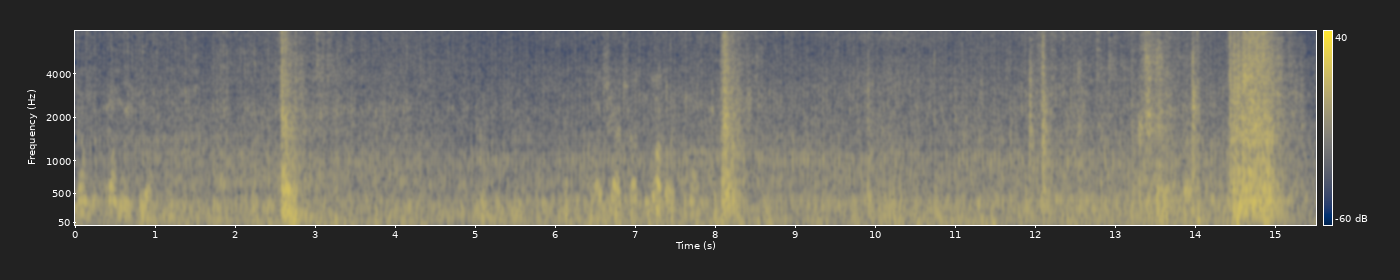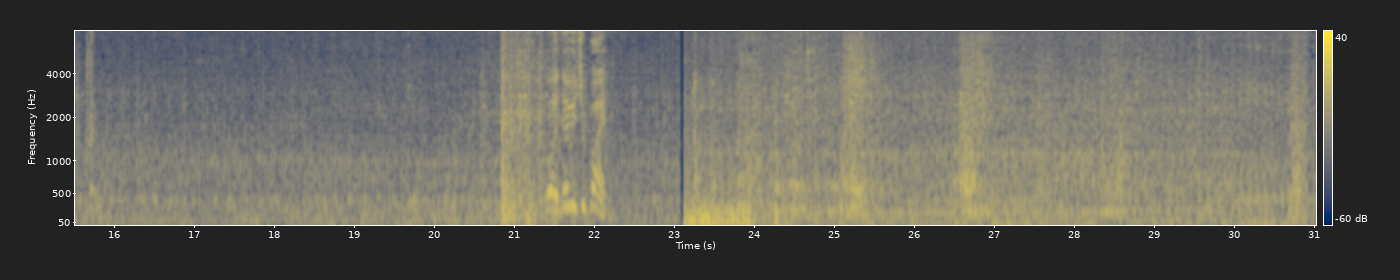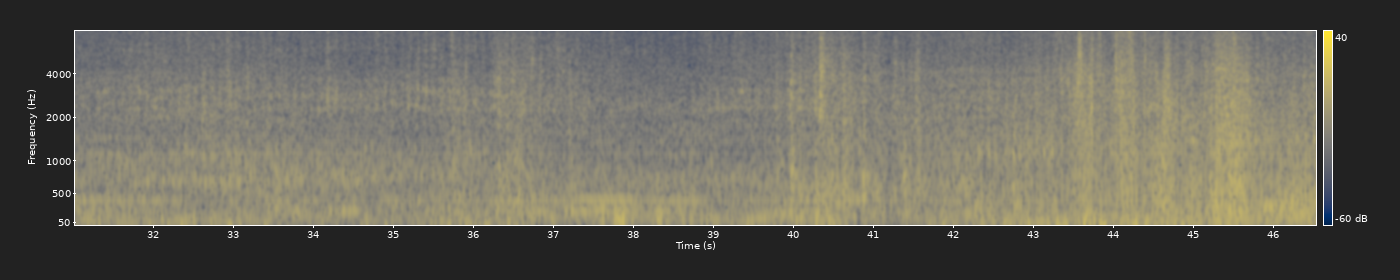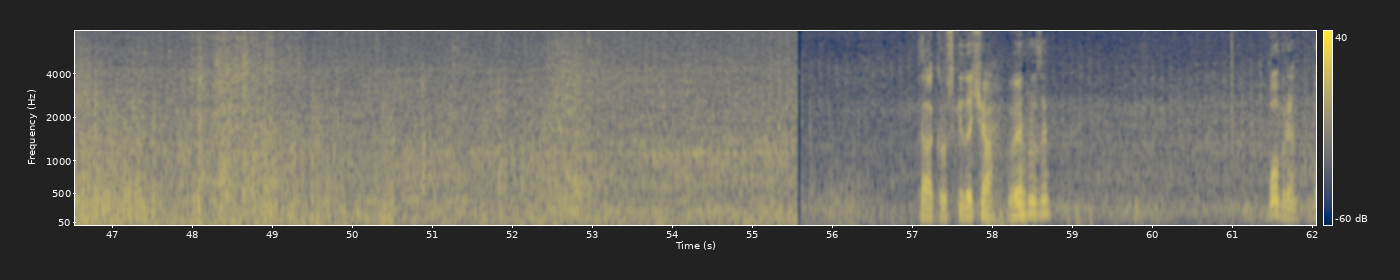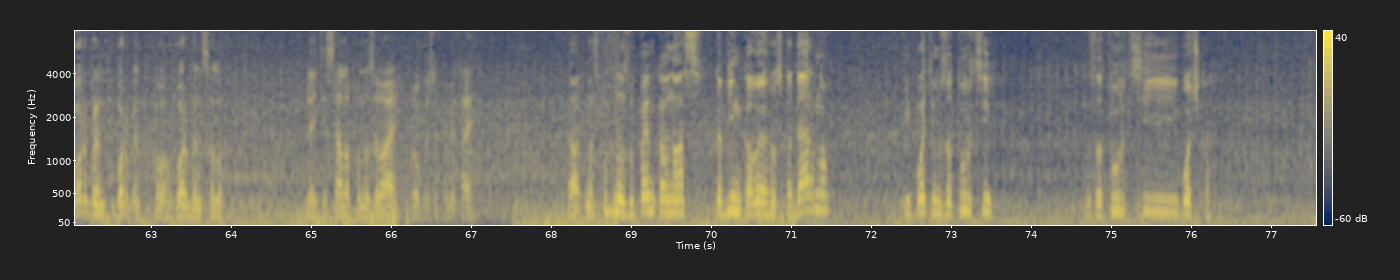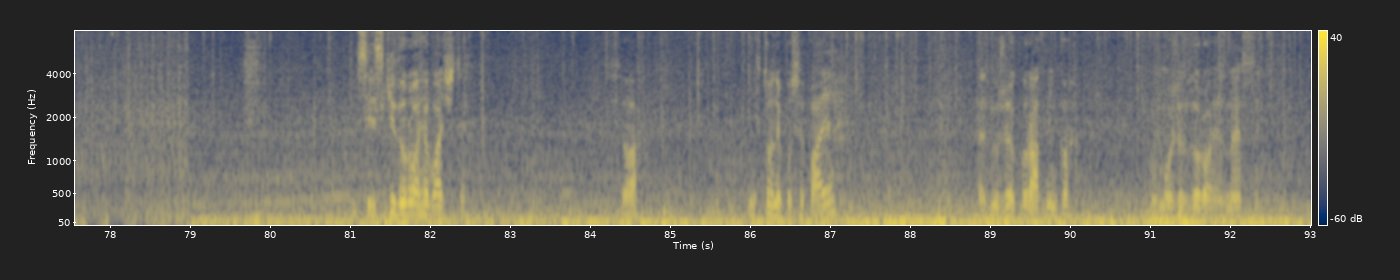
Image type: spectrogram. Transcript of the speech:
прямо і туди. Давай ще, ще давай, туди. Ой, де відчіпай? Так, розкидача вигрузив. Бобрин, Борбин, Борбин. О, Борбин село. Блять, і села поназивають, пробуй запам'ятай. Так, наступна зупинка у нас кабінка вигрузка Дерно. І потім за Турці. За Турці бочка. Сільські дороги, бачите. Все. Ніхто не посипає. Дуже акуратненько може з дороги знести.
